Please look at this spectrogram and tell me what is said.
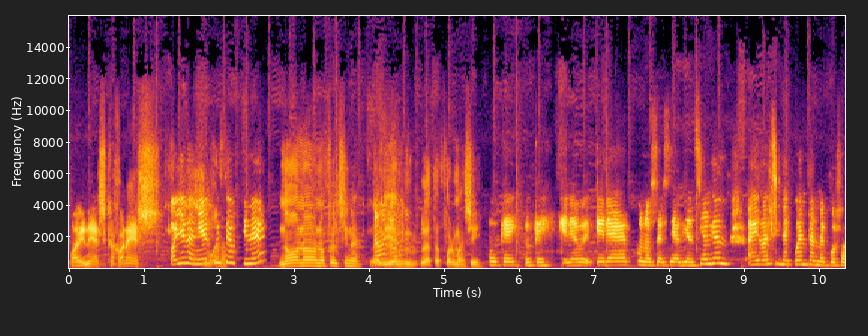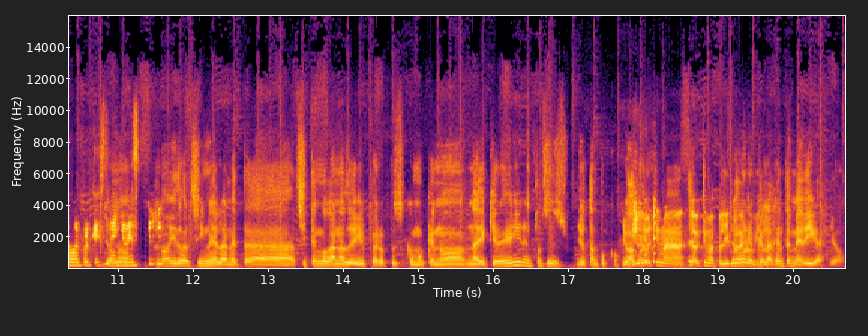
Jolines, cajones. Oye, Daniel, bueno. ¿fuiste al cine? No, no, no fue el cine. La vi en plataforma, sí. Ok, ok. Quería, ver- quería conocer si alguien, si alguien ha ido al cine, cuéntame, por favor, porque Yo extraño no, eso. no he ido al cine, la neta, sí tengo ganas de ir, pero pues como que no, nadie quiere ir, entonces yo tampoco. Yo Yo hago la lo, última, la última yo película hago que lo vi, que la gente me diga, yo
